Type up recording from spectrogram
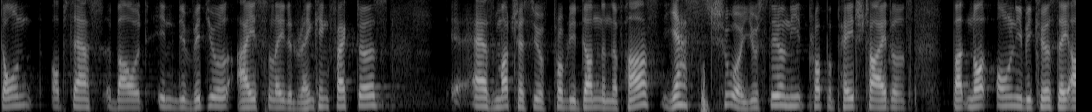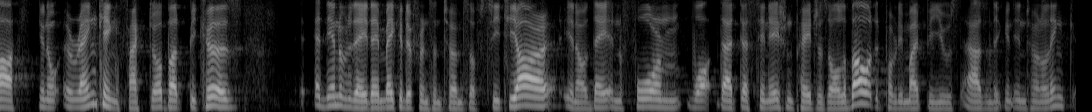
don't obsess about individual isolated ranking factors as much as you've probably done in the past. Yes, sure, you still need proper page titles, but not only because they are, you know, a ranking factor, but because at the end of the day, they make a difference in terms of CTR. You know, they inform what that destination page is all about. It probably might be used as an internal link,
